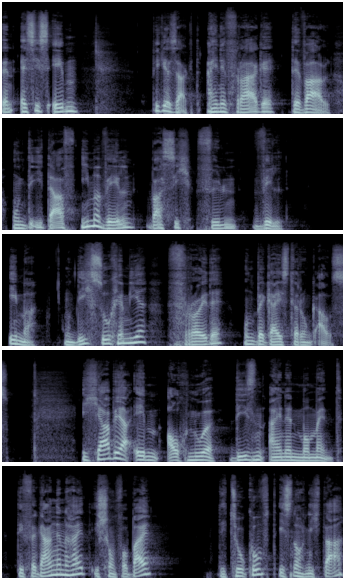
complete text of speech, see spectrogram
Denn es ist eben, wie gesagt, eine Frage der Wahl und ich darf immer wählen, was ich fühlen will. Immer. Und ich suche mir Freude und Begeisterung aus. Ich habe ja eben auch nur diesen einen Moment. Die Vergangenheit ist schon vorbei, die Zukunft ist noch nicht da,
